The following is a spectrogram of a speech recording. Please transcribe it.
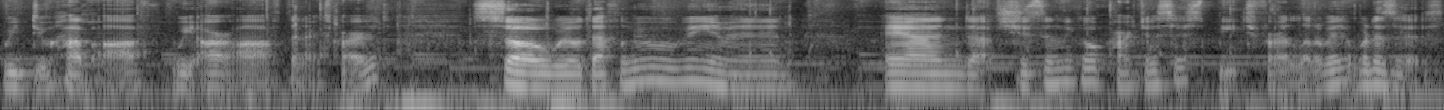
we do have off, we are off the next part. So we'll definitely be moving him in. And she's gonna go practice her speech for a little bit. What is this?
